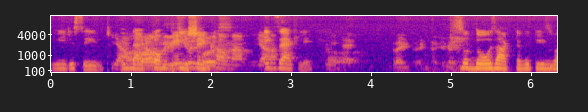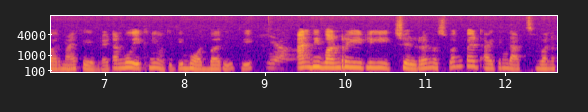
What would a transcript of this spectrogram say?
we received in that Ah, competition. very Exactly. so those activities were my favorite and वो एक नहीं होती थी बहुत बार हुई थी and we weren't really children उस वक्त but I think that's one of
